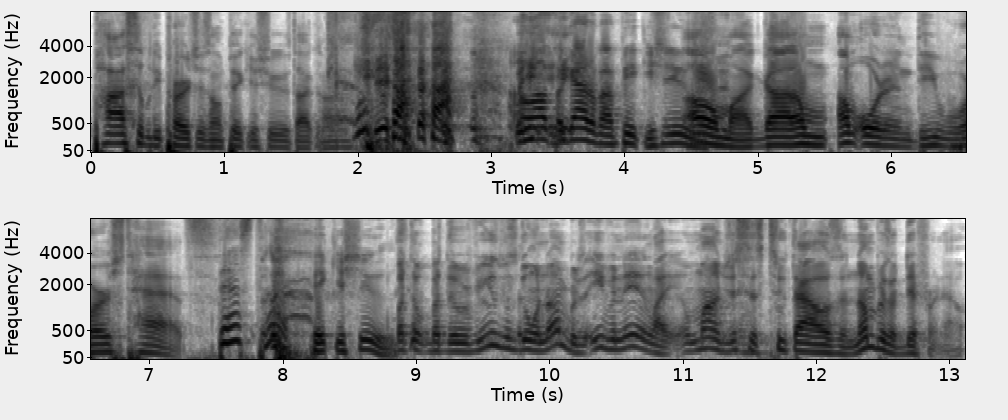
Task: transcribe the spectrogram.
possibly purchase on pickyourshoes.com. Oh, I forgot about pick your shoes. oh my god, I'm I'm ordering the worst hats. that's tough. pick your shoes. But the but the reviews was doing numbers even then. Like mind you, this is 2000. Numbers are different now.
